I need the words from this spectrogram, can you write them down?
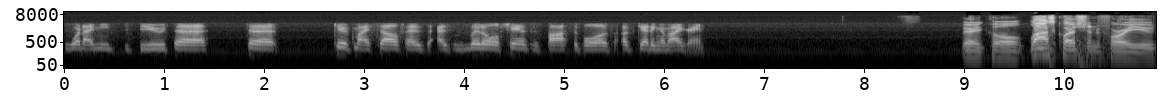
what I need to do to to give myself as, as little chance as possible of, of getting a migraine. Very cool. Last question for you.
